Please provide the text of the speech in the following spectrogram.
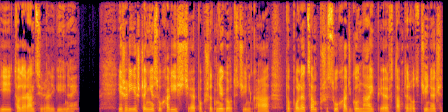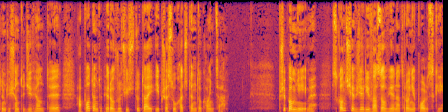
i tolerancji religijnej. Jeżeli jeszcze nie słuchaliście poprzedniego odcinka, to polecam przysłuchać go najpierw, tamten odcinek 79, a potem dopiero wrócić tutaj i przesłuchać ten do końca. Przypomnijmy, skąd się wzięli Wazowie na tronie Polski.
